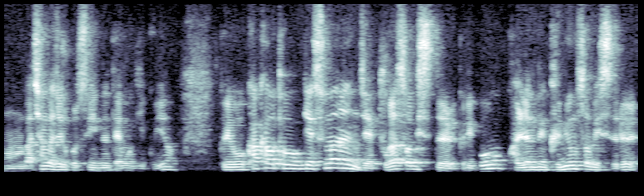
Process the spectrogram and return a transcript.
음, 마찬가지로 볼 수 있는 대목이고요. 그리고 카카오톡의 수많은 이제 부가 서비스들 그리고 관련된 금융 서비스를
